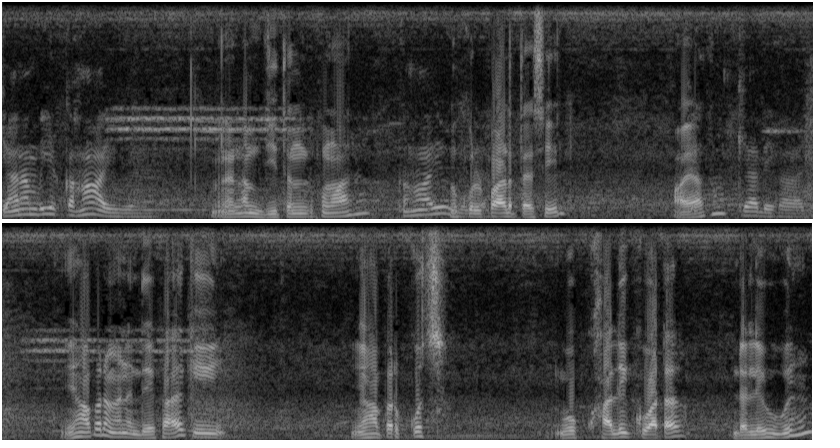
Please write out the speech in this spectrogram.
क्या नाम भैया? कहाँ आए हुए हैं? मेरा नाम जितेंद्र कुमार है। कहाँ आए मैं हुए कुलपाड़ तहसील आया था। क्या देखा आज? यहाँ पर मैंने देखा है कि यहाँ पर कुछ वो खाली क्वार्टर डले हुए हैं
